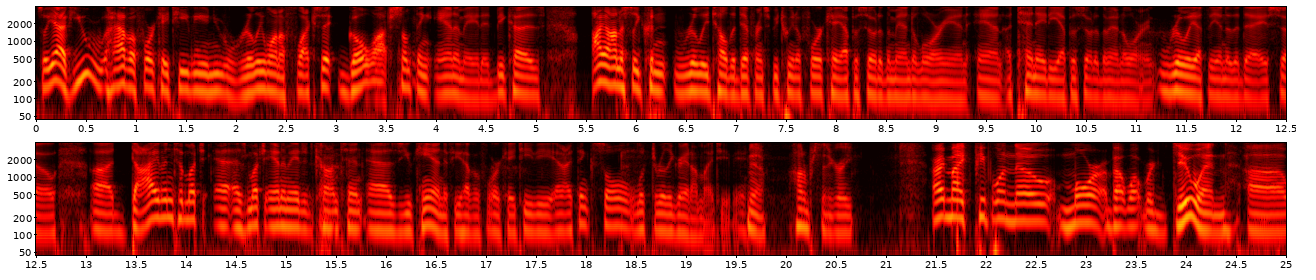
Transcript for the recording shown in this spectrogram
So yeah, if you have a 4K TV and you really want to flex it, go watch something animated because I honestly couldn't really tell the difference between a 4K episode of The Mandalorian and a 1080 episode of The Mandalorian. Really, at the end of the day, so uh, dive into much as much animated content as you can if you have a 4K TV. And I think Soul looked really great on my TV. Yeah, hundred percent agree. All right, Mike. People want to know more about what we're doing. Uh,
